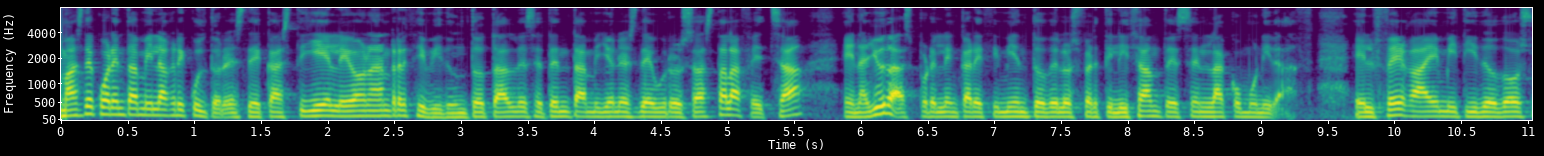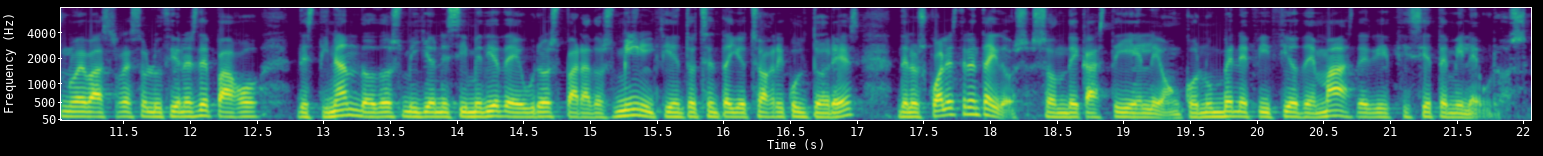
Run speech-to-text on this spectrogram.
Más de 40.000 agricultores de Castilla y León han recibido un total de 70 millones de euros hasta la fecha en ayudas por el encarecimiento de los fertilizantes en la comunidad. El FEGA ha emitido dos nuevas resoluciones de pago destinando 2 millones y medio de euros para 2.188 agricultores, de los cuales 32 son de Castilla y León, con un beneficio de más de 17.000 euros.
